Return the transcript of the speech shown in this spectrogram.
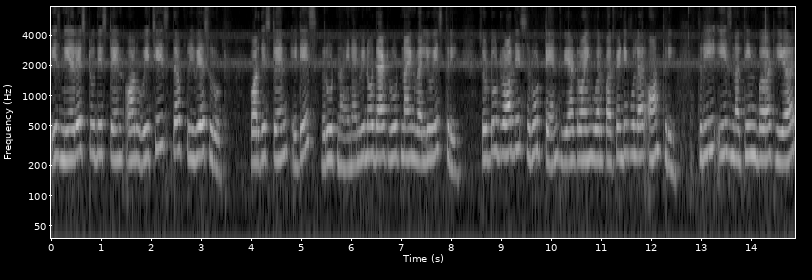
is nearest to this 10 or which is the previous root? For this 10 it is root 9 and we know that root 9 value is 3. So to draw this root 10 we are drawing our perpendicular on 3. 3 is nothing but here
